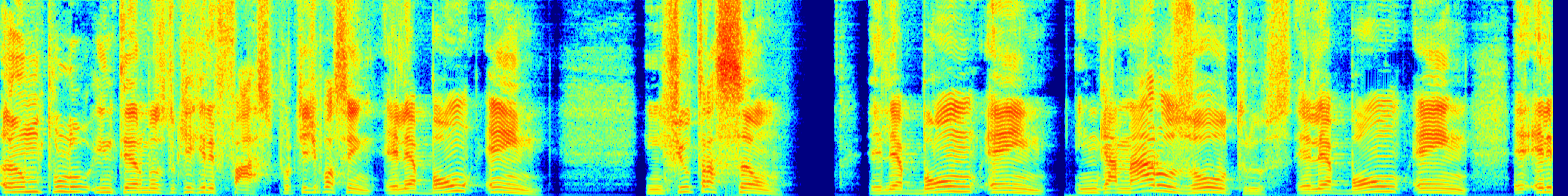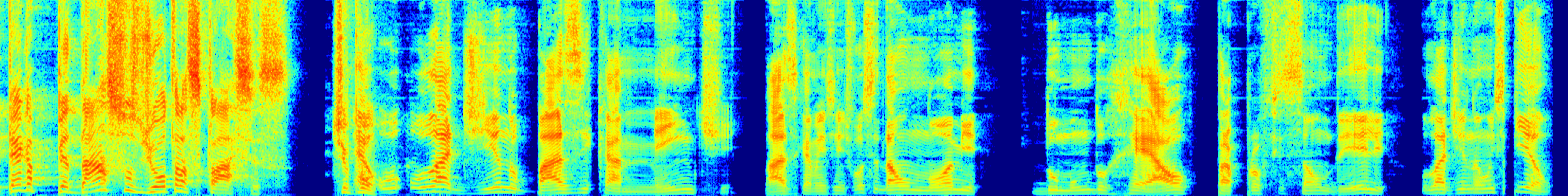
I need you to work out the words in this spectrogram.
amplo em termos do que, que ele faz. Porque, tipo assim, ele é bom em infiltração, ele é bom em enganar os outros, ele é bom em. Ele pega pedaços de outras classes. Tipo. É, o, o, Ladino, basicamente. Basicamente, se a gente fosse dar um nome do mundo real para a profissão dele, o Ladino é um espião.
